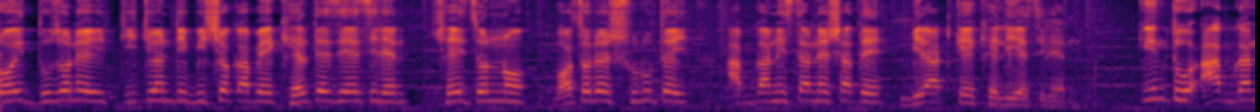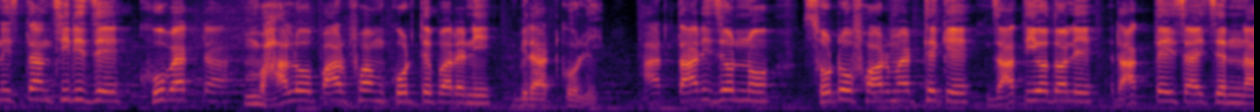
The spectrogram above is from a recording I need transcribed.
রোহিত দুজনেই টি টোয়েন্টি বিশ্বকাপে খেলতে চেয়েছিলেন, সেই জন্য বছরের শুরুতেই আফগানিস্তানের সাথে বিরাটকে খেলিয়েছিলেন। কিন্তু আফগানিস্তান সিরিজে খুব একটা ভালো পারফর্ম করতে পারেনি বিরাট কোহলি। আর তারই জন্য ছোট ফরম্যাট থেকে জাতীয় দলে রাখতেই চাইছেন না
